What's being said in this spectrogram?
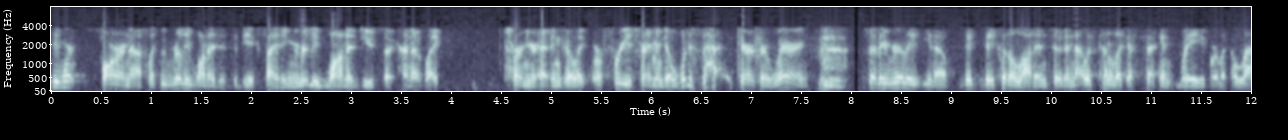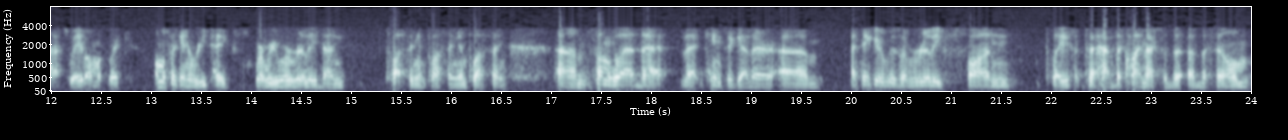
they weren't far enough. Like we really wanted it to be exciting. We really wanted you to kind of like turn your head and go like or freeze frame and go, what is that character wearing? Mm. So they really, you know, they they put a lot into it, and that was kind of like a second wave or like a last wave, almost like almost like in retakes where we were really then plussing and plussing and plussing. Um, so I'm glad that that came together. Um, I think it was a really fun place to have the climax of the of the film,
